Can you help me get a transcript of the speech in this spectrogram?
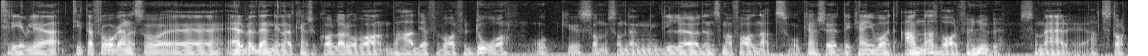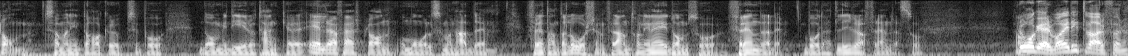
trevliga tittarfrågan så eh, är väl den delen att kanske kolla då vad, vad hade jag för varför då? Och eh, som, som den glöden som har falnat. Och kanske det kan ju vara ett annat varför nu som är att starta om. Så man inte hakar upp sig på de idéer och tankar eller affärsplan och mål som man hade för ett antal år sedan. För antagligen är ju de så förändrade. Både att livet har förändrats och Ja. Roger, vad är ditt varför?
